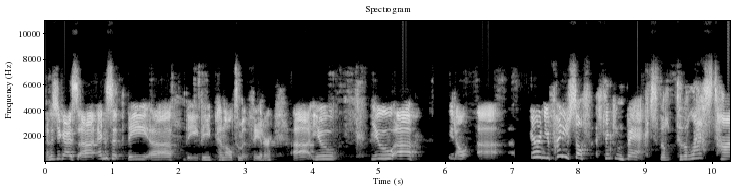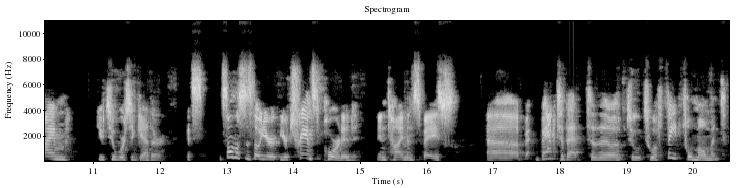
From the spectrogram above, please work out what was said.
And as you guys uh, exit the uh, the the penultimate theater, uh, you you uh, you know, uh, Aaron, you find yourself thinking back to the to the last time you two were together. It's it's almost as though you're you're transported in time and space uh, b- back to that to the to to a fateful moment.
